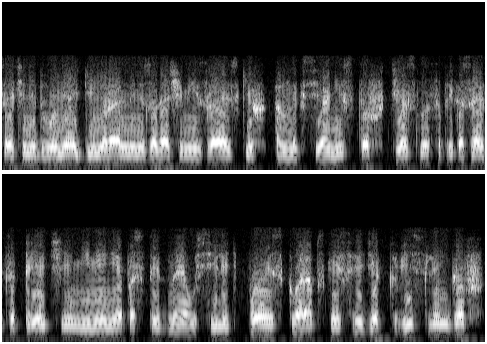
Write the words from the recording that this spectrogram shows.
С этими двумя генеральными задачами израильских аннексионистов тесно соприкасается третья, не менее постыдная, усилить поиск в арабской среде квислингов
